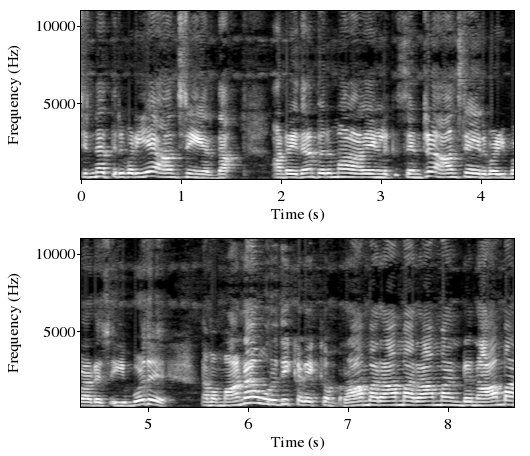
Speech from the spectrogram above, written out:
சின்ன திருவடியே ஆஞ்சநேயர் தான். அன்றைய தினம் பெருமாள் ஆலயங்களுக்கு சென்று ஆஞ்சநேயர் வழிபாடு செய்யும்போது நம்ம மன உறுதி கிடைக்கும். ராம ராம ராம என்ற நாம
